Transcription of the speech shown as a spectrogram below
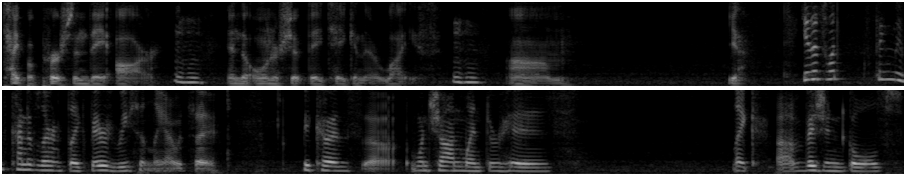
type of person they are and the ownership they take in their life. Um, yeah. Yeah, that's one thing we've kind of learned like very recently, I would say, because uh, when Shaun went through his like uh, vision goals,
